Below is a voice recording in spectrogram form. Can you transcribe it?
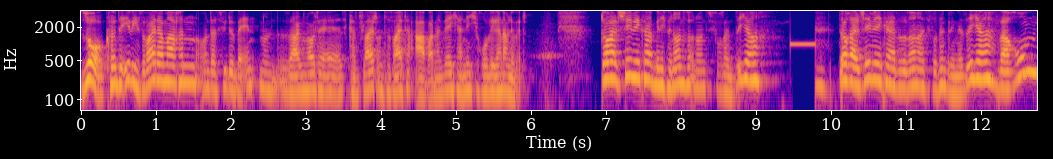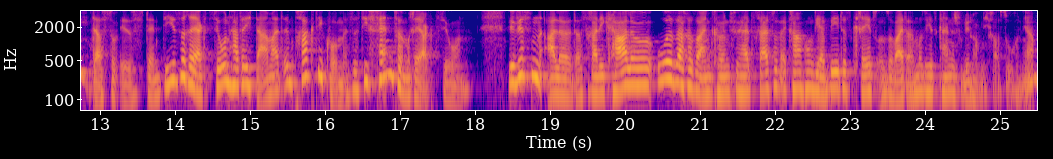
So, könnte ewig so weitermachen und das Video beenden und sagen, Leute, er isst kein Fleisch und so weiter, aber dann wäre ich ja nicht rohvegan am Limit. Doch als Chemiker bin ich mir 99% sicher, Doch als Chemiker zu 99% bin ich mir sicher, warum das so ist. Denn diese Reaktion hatte ich damals im Praktikum. Es ist die Phantom-Reaktion. Wir wissen alle, dass Radikale Ursache sein können für Herz-Kreislauf-Erkrankungen, Diabetes, Krebs und so weiter. Da muss ich jetzt keine Studien hoffentlich raussuchen, ja?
